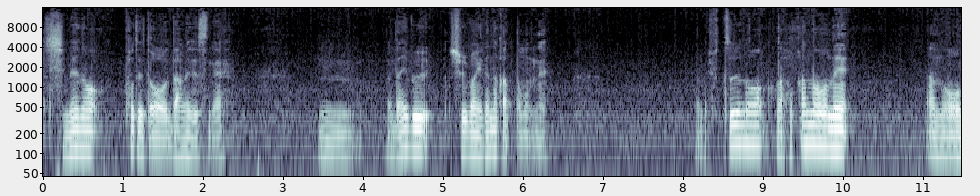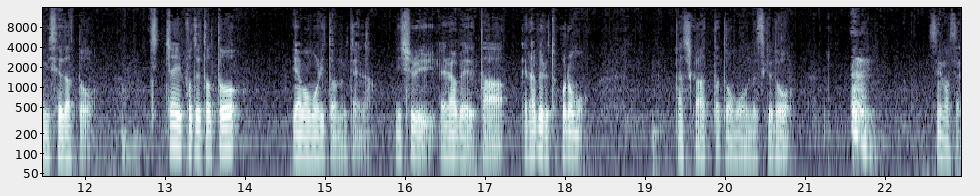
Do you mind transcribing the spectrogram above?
締めのポテトダメですね。うん。だいぶ終盤いらなかったもんね。普通の、まあ他のね、あの、お店だと、ちっちゃいポテトと山盛りとみたいな、2種類選べた、選べるところも、確かあったと思うんですけど、すいません。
